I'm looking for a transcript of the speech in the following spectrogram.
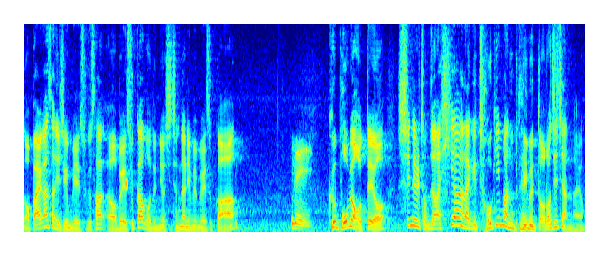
어, 빨간 선이 지금 매수사 어, 매수가거든요. 시청자님의 매수가. 네. 그 보면 어때요? 신일전자가 희한하게 저기만 되면 떨어지지 않나요?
